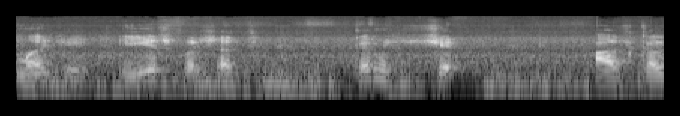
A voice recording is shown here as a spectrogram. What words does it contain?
ماجی ییٖژ فٕرست کٔمِس چھِ آز کَل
